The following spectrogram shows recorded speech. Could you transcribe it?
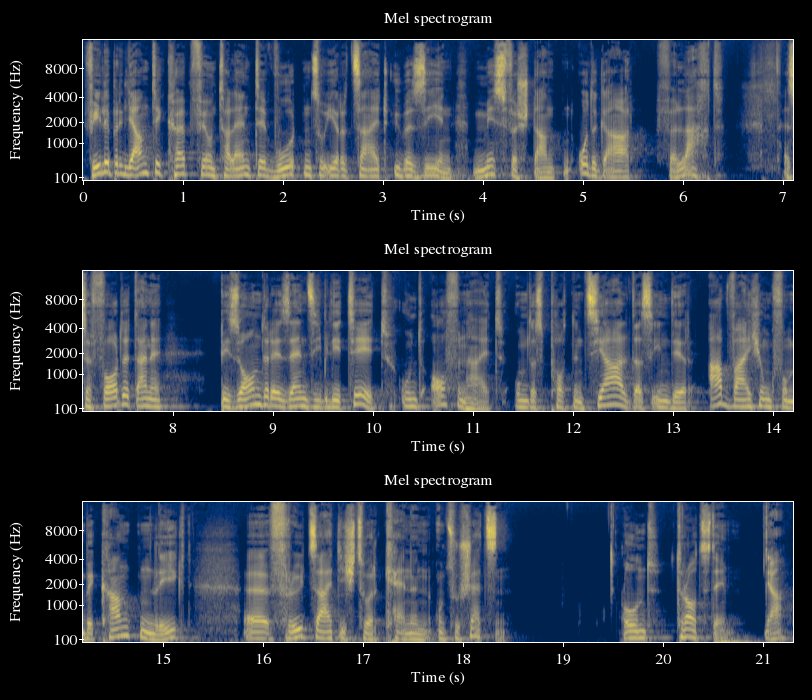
Viele brillante Köpfe und Talente wurden zu ihrer Zeit übersehen, missverstanden oder gar verlacht. Es erfordert eine besondere Sensibilität und Offenheit, um das Potenzial, das in der Abweichung vom Bekannten liegt, äh, frühzeitig zu erkennen und zu schätzen. Und trotzdem, ja,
